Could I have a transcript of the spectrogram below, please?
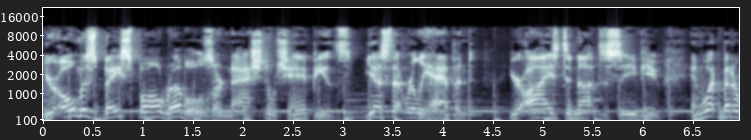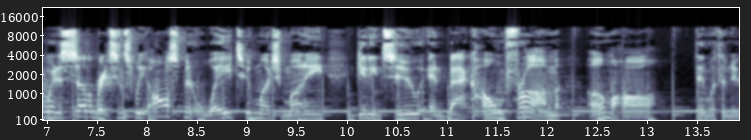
Your Ole Miss baseball Rebels are national champions. Yes, that really happened. Your eyes did not deceive you. And what better way to celebrate since we all spent way too much money getting to and back home from Omaha than with a new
